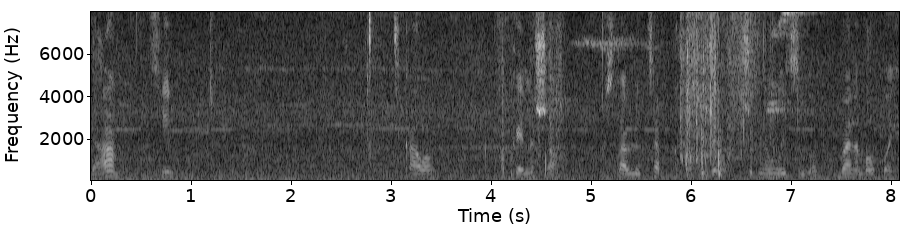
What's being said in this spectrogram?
Да, сіль. Цікаво. Окей, ну що, ставлю цепку сюди, щоб не влетіло. Бе на балконі.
